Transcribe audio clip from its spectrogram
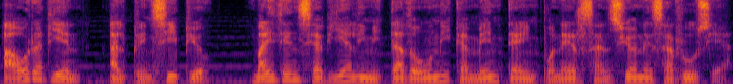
Ahora bien, al principio, Biden se había limitado únicamente a imponer sanciones a Rusia,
